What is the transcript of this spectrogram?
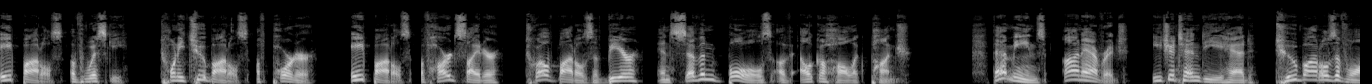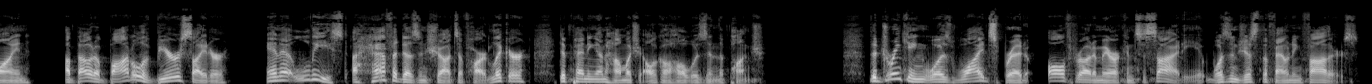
8 bottles of whiskey, 22 bottles of porter, 8 bottles of hard cider, 12 bottles of beer, and 7 bowls of alcoholic punch. That means, on average, each attendee had 2 bottles of wine, about a bottle of beer or cider, and at least a half a dozen shots of hard liquor, depending on how much alcohol was in the punch. The drinking was widespread all throughout American society. It wasn't just the founding fathers.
